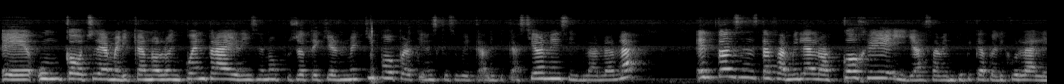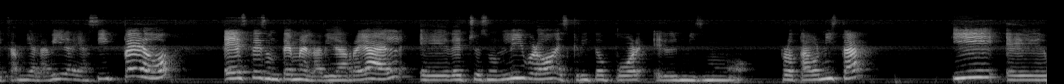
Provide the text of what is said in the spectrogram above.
eh, un coach de americano lo encuentra y dice, no, pues yo te quiero en mi equipo, pero tienes que subir calificaciones y bla, bla, bla. Entonces esta familia lo acoge y ya saben, típica película, le cambia la vida y así, pero este es un tema de la vida real, eh, de hecho es un libro escrito por el mismo protagonista y eh,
